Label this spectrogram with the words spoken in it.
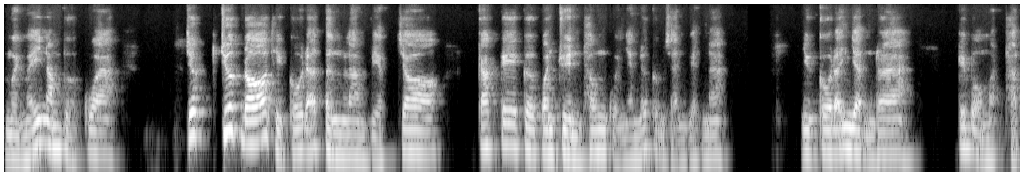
mười mấy năm vừa qua, trước trước đó thì cô đã từng làm việc cho các cái cơ quan truyền thông của nhà nước Cộng sản Việt Nam. Nhưng cô đã nhận ra cái bộ mặt thật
